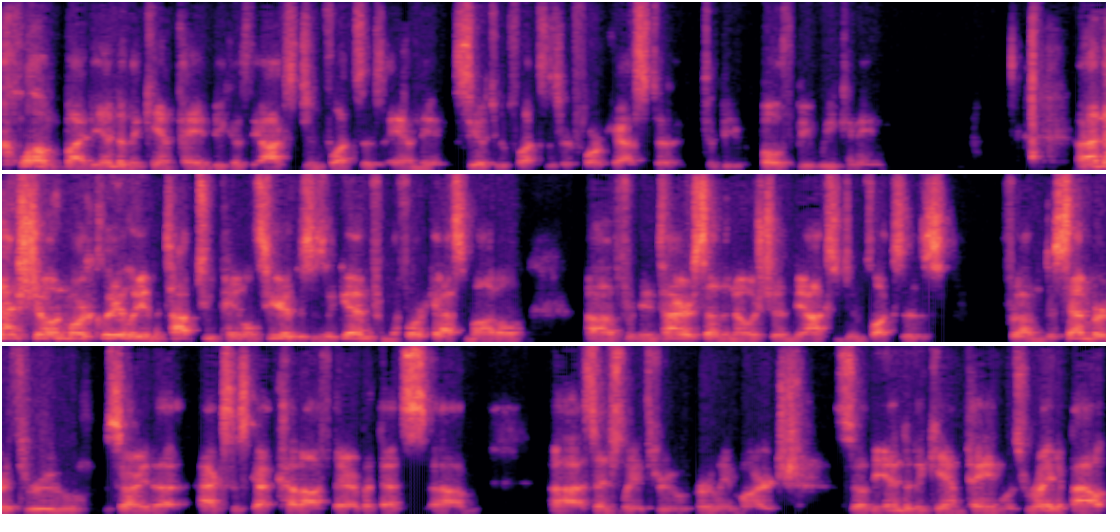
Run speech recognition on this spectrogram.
clump by the end of the campaign because the oxygen fluxes and the CO2 fluxes are forecast to, to be both be weakening. Uh, and that's shown more clearly in the top two panels here. This is again from the forecast model uh, for the entire Southern Ocean, the oxygen fluxes from December through, sorry, the axis got cut off there, but that's um, uh, essentially through early March. So the end of the campaign was right about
